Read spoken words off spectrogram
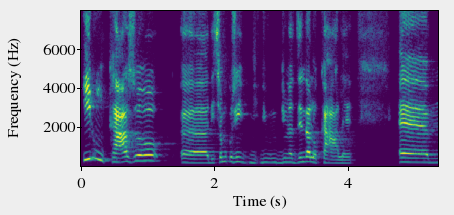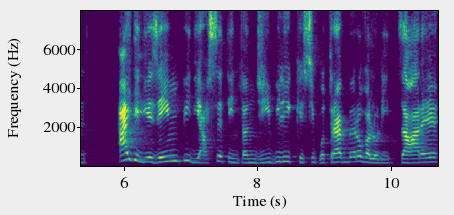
in un caso, eh, diciamo così, di, un'azienda locale, ehm, hai degli esempi di asset intangibili che si potrebbero valorizzare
